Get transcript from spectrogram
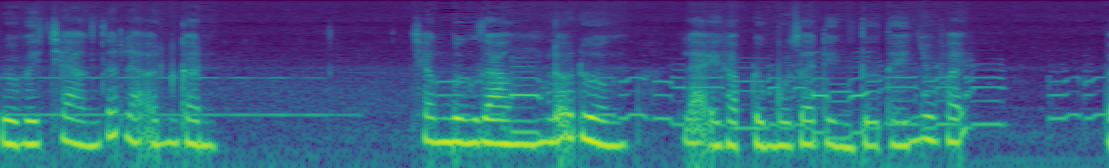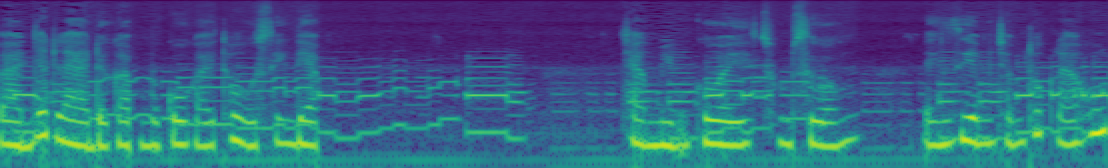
đối với chàng rất là ân cần. Chàng mừng rằng lỡ đường lại gặp được một gia đình tử tế như vậy, và nhất là được gặp một cô gái thổ xinh đẹp. Chàng mỉm cười, sung sướng, đánh diêm chấm thuốc lá hút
